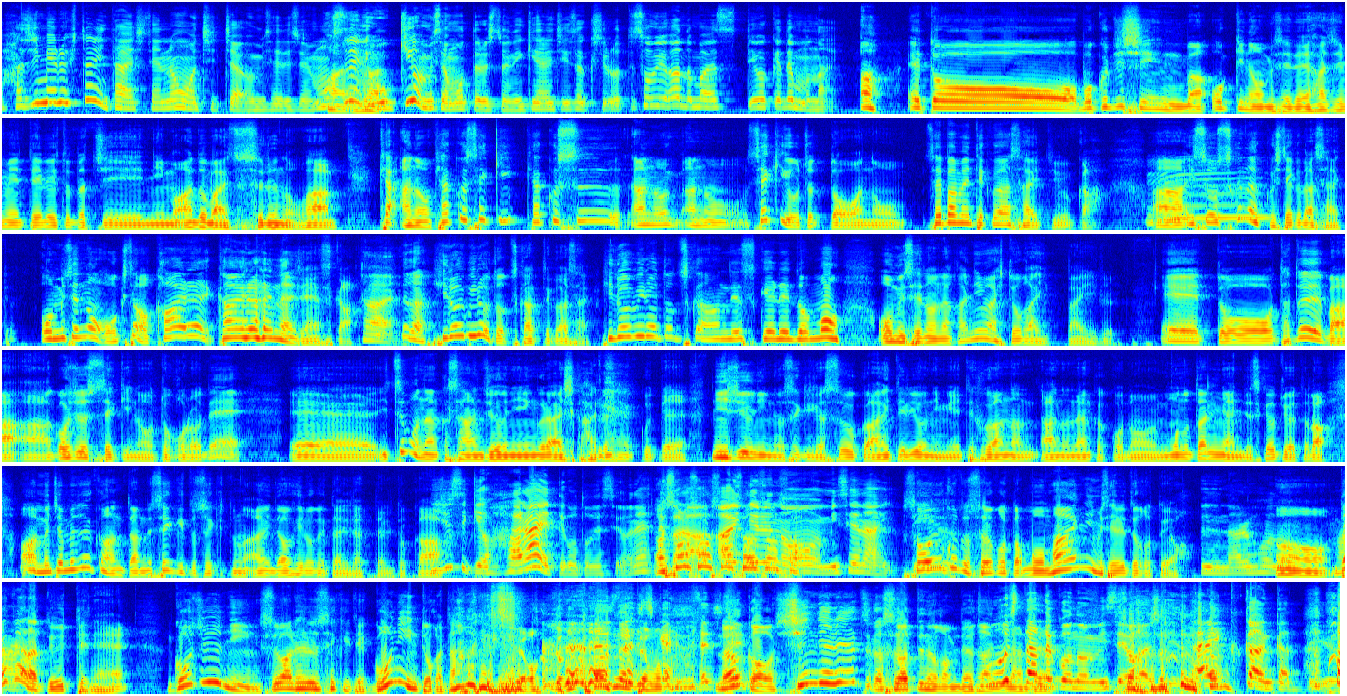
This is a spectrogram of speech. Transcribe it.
始める人に対してのちっちゃいお店ですよね。もうすでに大きいお店を持ってる人にいきなり小さくしろってそういうアドバイスっていうわけでもない。あえっと僕自身は大きなお店で始めてる人たちにもアドバイスするのはきゃあの客席客数あのあの席をちょっとあの狭めてくださいというかあ椅子を少なくしてくださいってお店の大きさは変えられ変えられないじゃないですか、はい。だから広々と使ってください。広々と使うんですけれどもお店の中には人がいっぱいいるえーっと例えばあ50席のところでえーいつもなんか30人ぐらいしか入れなくて 20人の席がすごく空いてるように見えて不安なあのなんかこの物足りないんですけどって言われたらあめちゃめちゃ簡単で席と席との間を広げたりだったりとか。20席を払えってことですよね。あそうそうそうそうそう。空いてるのを見せないそういうことそういうこと。もう前に見せるってことよ。うんなるほど、うん、だからといってね、50人座れる席で5人とかダメですよ。どう考えても。なんか死んでるやつが座ってるのかみたいなど感じなんで。うしたんだこのお店は。体育館かっていう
